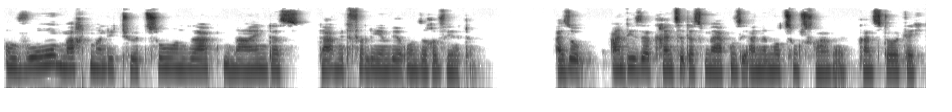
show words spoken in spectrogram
und wo macht man die Tür zu und sagt, nein, das damit verlieren wir unsere Werte. Also an dieser Grenze, das merken Sie an der Nutzungsfrage ganz deutlich,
